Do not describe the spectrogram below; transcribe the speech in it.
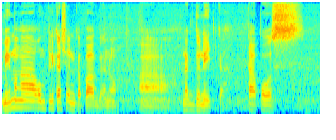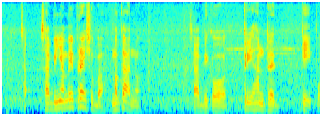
may mga komplikasyon kapag ano, ah, nag-donate ka. Tapos, sa- sabi niya, may presyo ba? Magkano? Sabi ko, 300k po.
